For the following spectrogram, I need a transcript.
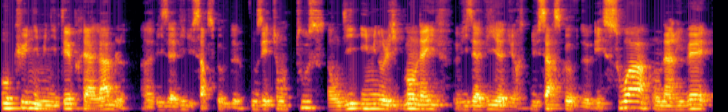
aucune immunité préalable vis-à-vis du SARS-CoV-2. Nous étions tous, on dit, immunologiquement naïfs vis-à-vis du, du SARS-CoV-2. Et soit on arrivait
